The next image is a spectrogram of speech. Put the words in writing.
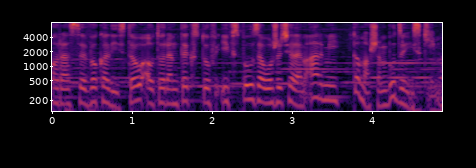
oraz wokalistą, autorem tekstów i współzałożycielem Armii Tomaszem Budzyńskim.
